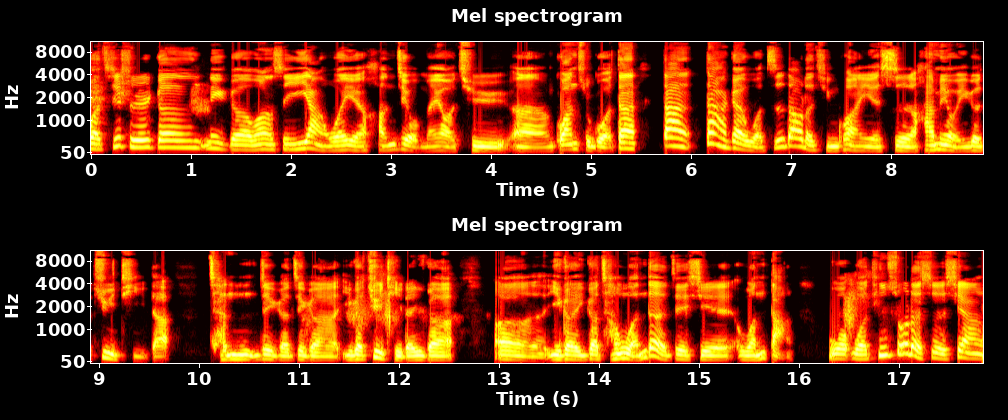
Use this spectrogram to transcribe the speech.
我其实跟那个王老师一样，我也很久没有去呃关注过，但但大概我知道的情况也是还没有一个具体的成这个这个一个具体的一个呃一个一个成文的这些文档。我我听说的是，像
